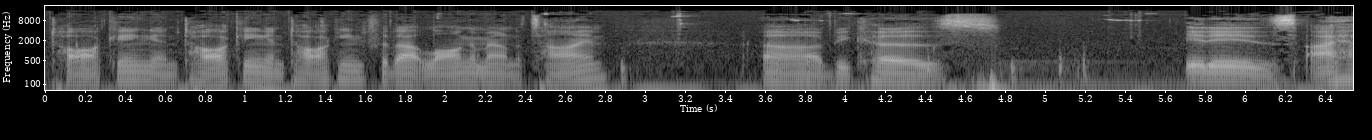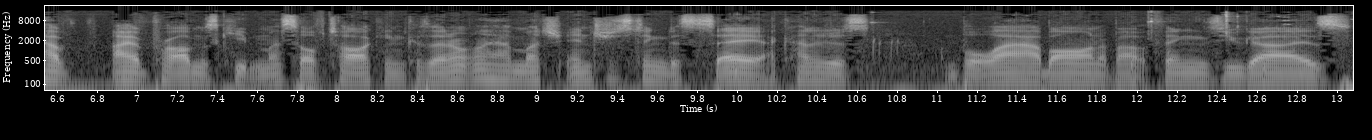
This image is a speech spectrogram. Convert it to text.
talking and talking and talking for that long amount of time, uh, because it is. I have I have problems keeping myself talking because I don't really have much interesting to say. I kind of just blab on about things you guys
